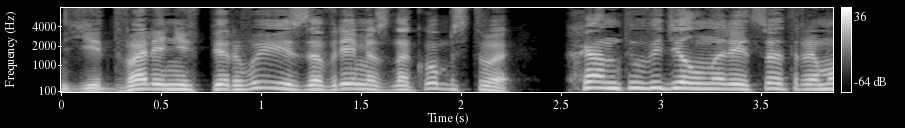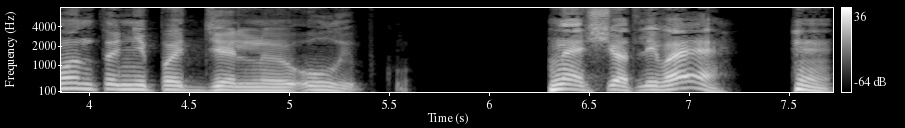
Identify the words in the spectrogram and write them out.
Едва ли не впервые за время знакомства Хант увидел на лице Тремонта неподдельную улыбку. «Насчет Левая? Хм,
